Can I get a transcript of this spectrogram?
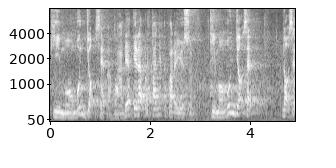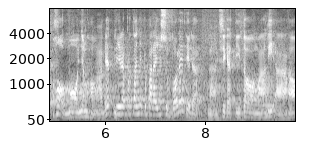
ki mo dia tidak bertanya kepada Yusuf. Ki mo jok sep jok sep ho mo nyang ho. Nah, dia tidak bertanya kepada Yusuf, boleh tidak? Nah, si kati to mali a ho.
